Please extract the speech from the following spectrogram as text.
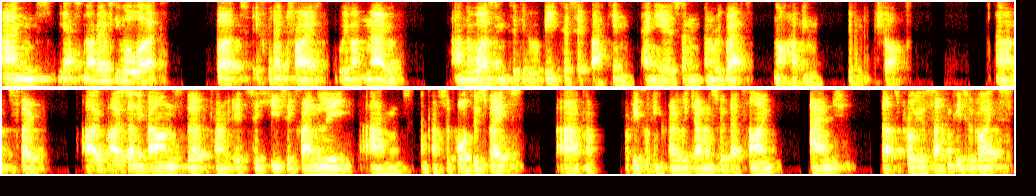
And yes, not everything will work, but if we don't try it, we won't know. And the worst thing to do would be to sit back in 10 years and, and regret not having given it a shot. Um, so I've, I've certainly found that kind of it's a hugely friendly and, and kind of supportive space. Uh, kind of people incredibly generous with their time, and that's probably the second piece of advice.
